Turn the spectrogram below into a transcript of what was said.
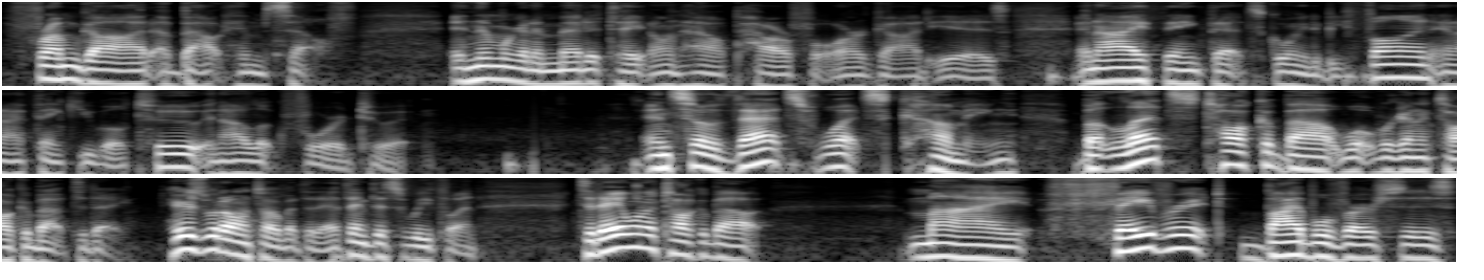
from God about Himself. And then we're going to meditate on how powerful our God is. And I think that's going to be fun, and I think you will too, and I look forward to it. And so that's what's coming. But let's talk about what we're going to talk about today. Here's what I want to talk about today. I think this will be fun. Today, I want to talk about my favorite Bible verses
